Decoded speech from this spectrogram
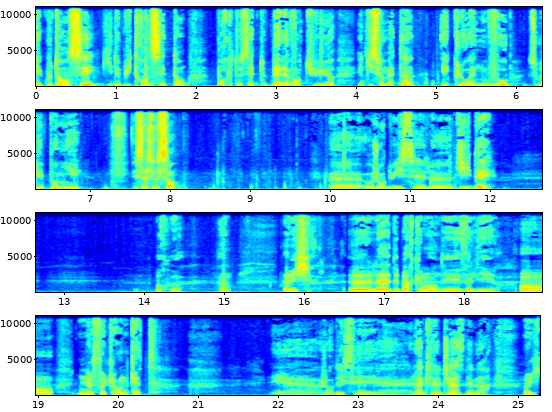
des Coutancés qui depuis 37 ans portent cette belle aventure et qui ce matin éclot à nouveau sous les pommiers. Et ça se sent. Euh, aujourd'hui, c'est le D-Day. Pourquoi ah. ah oui, euh, le débarquement des Alliés en 1944. Et euh, aujourd'hui, c'est là que le jazz débarque. Oui,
